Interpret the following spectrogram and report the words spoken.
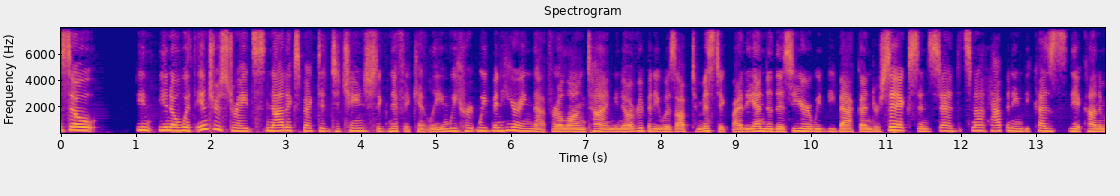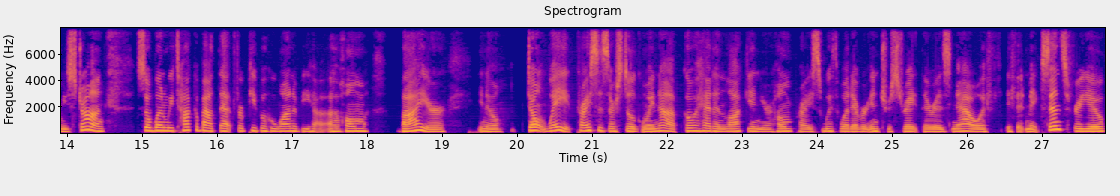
so you, you know with interest rates not expected to change significantly and we heard we've been hearing that for a long time you know everybody was optimistic by the end of this year we'd be back under six instead it's not happening because the economy's strong so when we talk about that for people who want to be a, a home buyer you know don't wait prices are still going up. Go ahead and lock in your home price with whatever interest rate there is now if if it makes sense for you.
